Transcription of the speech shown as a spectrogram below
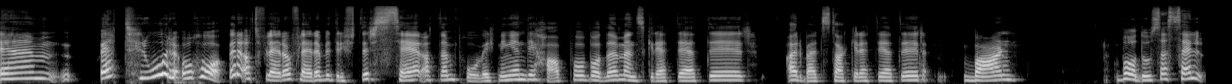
Um, og jeg tror og håper at flere og flere bedrifter ser at den påvirkningen de har på både menneskerettigheter, arbeidstakerrettigheter, barn, både hos seg selv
